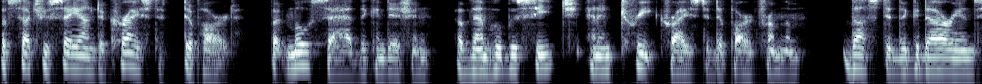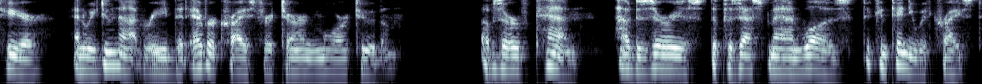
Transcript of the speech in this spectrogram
of such who say unto Christ, Depart, but most sad the condition of them who beseech and entreat Christ to depart from them. Thus did the Gadarians hear, and we do not read that ever Christ returned more to them. Observe 10. How desirous the possessed man was to continue with Christ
